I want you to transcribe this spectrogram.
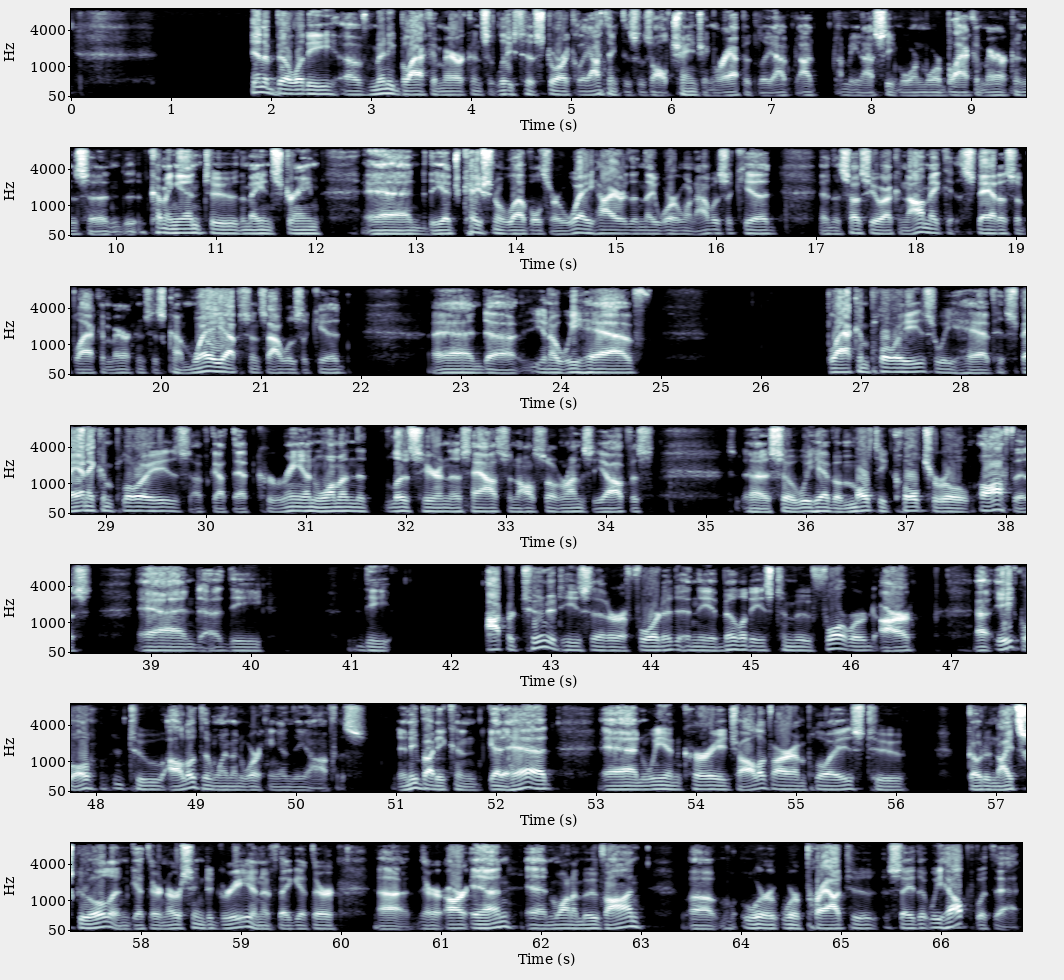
inability of many black Americans, at least historically, I think this is all changing rapidly. I, I, I mean, I see more and more black Americans uh, coming into the mainstream, and the educational levels are way higher than they were when I was a kid. And the socioeconomic status of black Americans has come way up since I was a kid. And, uh, you know, we have black employees, we have Hispanic employees. I've got that Korean woman that lives here in this house and also runs the office. Uh, so we have a multicultural office, and uh, the the opportunities that are afforded and the abilities to move forward are uh, equal to all of the women working in the office. Anybody can get ahead, and we encourage all of our employees to go to night school and get their nursing degree, and if they get their uh, their RN and want to move on, uh, we're we're proud to say that we helped with that,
